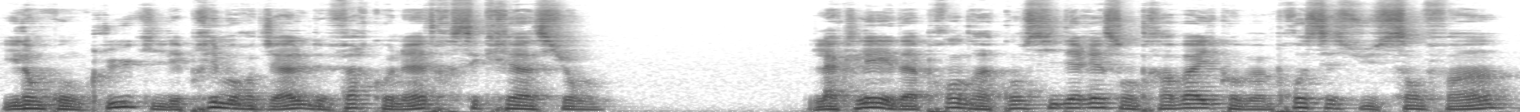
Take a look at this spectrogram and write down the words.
Il en conclut qu'il est primordial de faire connaître ses créations. La clé est d'apprendre à considérer son travail comme un processus sans fin,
